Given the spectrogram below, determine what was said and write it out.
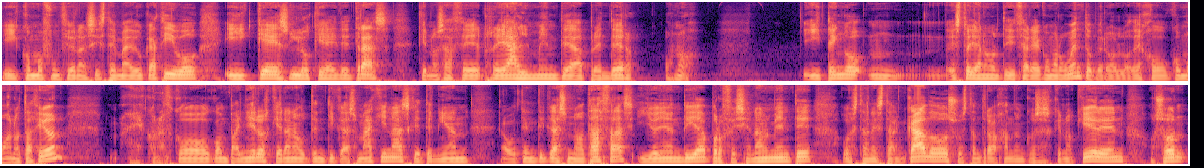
y cómo funciona el sistema educativo y qué es lo que hay detrás que nos hace realmente aprender o no. Y tengo, mm, esto ya no lo utilizaría como argumento, pero lo dejo como anotación. Eh, conozco compañeros que eran auténticas máquinas, que tenían auténticas notazas y hoy en día profesionalmente o están estancados o están trabajando en cosas que no quieren o son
